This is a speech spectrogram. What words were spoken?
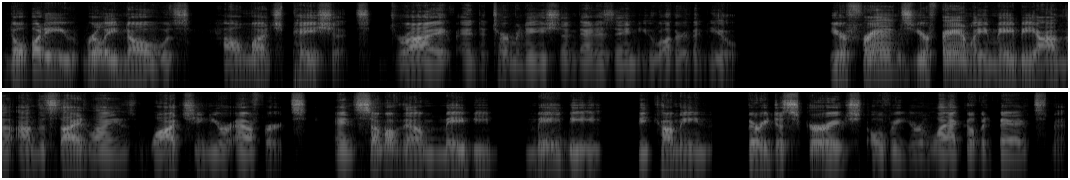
nobody really knows how much patience, drive, and determination that is in you other than you. Your friends, your family may be on the on the sidelines watching your efforts, and some of them may be maybe becoming very discouraged over your lack of advancement.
